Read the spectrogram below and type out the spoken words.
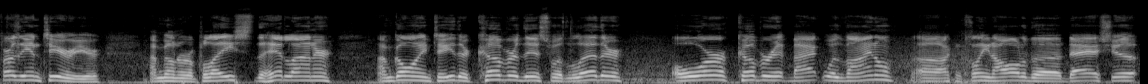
for the interior, I'm going to replace the headliner. I'm going to either cover this with leather or cover it back with vinyl. Uh, I can clean all of the dash up.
